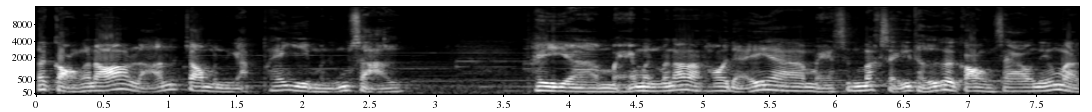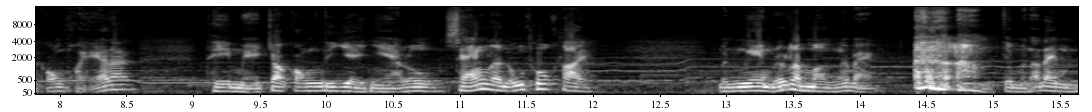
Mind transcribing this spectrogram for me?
nó còn ở đó lỡ nó cho mình gặp hay gì mình cũng sợ. Thì à, mẹ mình mới nói là thôi để à, mẹ xin bác sĩ thử coi con làm sao nếu mà con khỏe đó thì mẹ cho con đi về nhà luôn sáng lên uống thuốc thôi. Mình nghe mình rất là mừng các bạn. Thì mình ở đây mình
